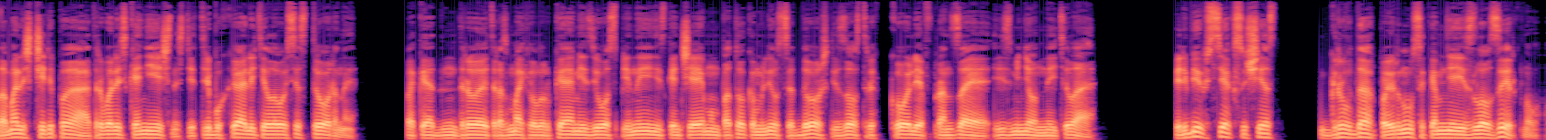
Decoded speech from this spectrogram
Ломались черепа, отрывались конечности, требуха летела во все стороны. Пока дендроид размахивал руками, из его спины нескончаемым потоком лился дождь из острых колев, пронзая измененные тела. Перебив всех существ, Грувдар повернулся ко мне и зло зыркнул.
